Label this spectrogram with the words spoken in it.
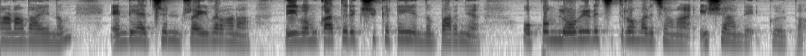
കാണാതായെന്നും എന്റെ അച്ഛൻ ഡ്രൈവറാണ്. ദൈവം കാത്തുരക്ഷിക്കട്ടെ എന്നും പറഞ്ഞ് ഒപ്പം ലോറിയുടെ ചിത്രവും വരച്ചാണ് ഇഷാന്റെ കുറിപ്പ്.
